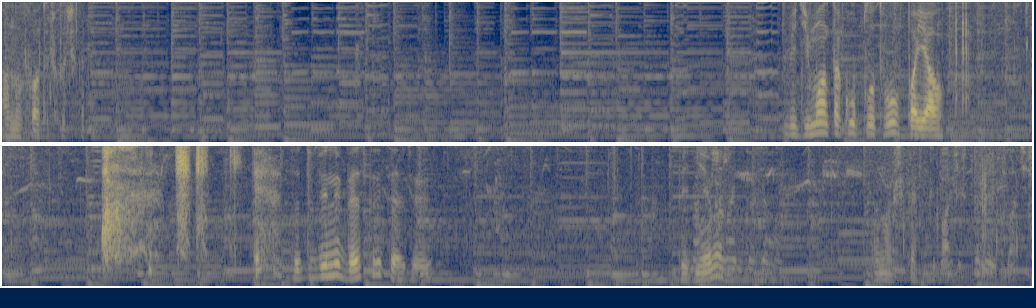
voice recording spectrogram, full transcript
А ну фоточку чекай. Від Дімон таку плотву впаяв. Це тобі не без триця, чуєш? Піднімеш? А ну чекай. Ти бачиш це? Не бачиш?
